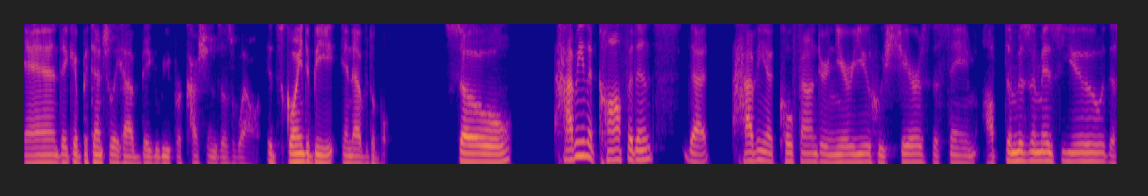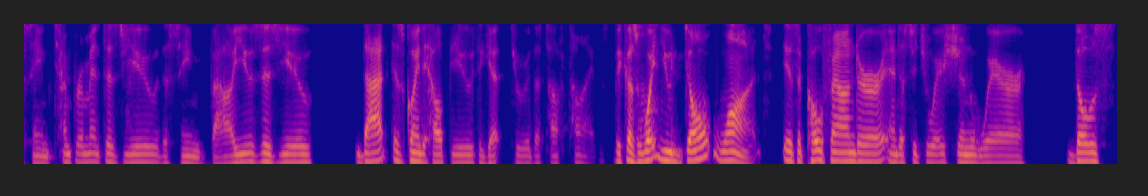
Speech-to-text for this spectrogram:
and they could potentially have big repercussions as well. It's going to be inevitable. So, having the confidence that having a co founder near you who shares the same optimism as you, the same temperament as you, the same values as you, that is going to help you to get through the tough times. Because what you don't want is a co-founder and a situation where those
